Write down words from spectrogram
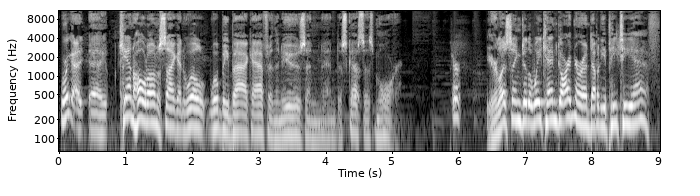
We're going uh, Ken. Hold on a second. We'll we'll be back after the news and, and discuss this more. Sure. You're listening to the Weekend Gardener on WPTF.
